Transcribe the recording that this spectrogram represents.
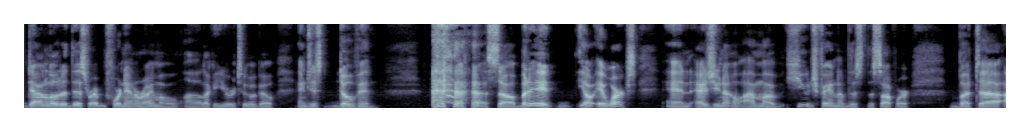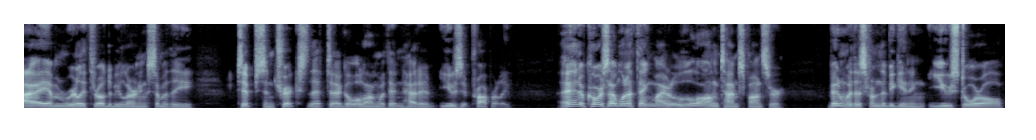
downloaded this right before NaNoWriMo, uh, like a year or two ago, and just dove in. so, but it you know it works, and as you know, I'm a huge fan of this the software. but uh, I am really thrilled to be learning some of the tips and tricks that uh, go along with it and how to use it properly. And of course, I want to thank my longtime sponsor, been with us from the beginning, U-Stor-All,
